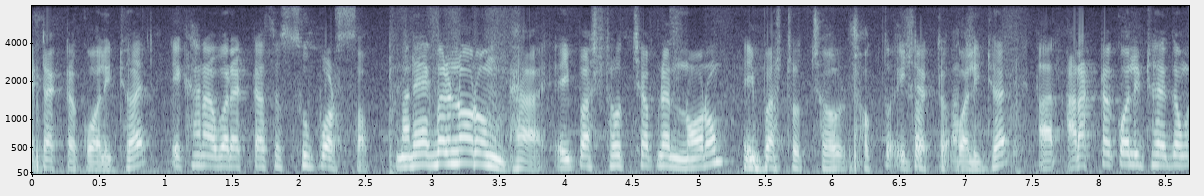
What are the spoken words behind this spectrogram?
এটা একটা কোয়ালিটি হয়। এখানে আবার একটা আছে সুপার সফট। মানে একবার নরম। হ্যাঁ এই পাশটা হচ্ছে আপনার নরম এই পাশটা হচ্ছে শক্ত এটা একটা আচ্ছা। কোয়ালিটি হয়। আর আরেকটা কোয়ালিটি হয় একদম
